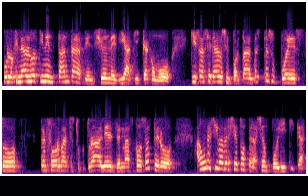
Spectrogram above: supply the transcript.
por lo general no tienen tanta atención mediática como quizás serían los importantes, presupuesto, reformas estructurales, demás cosas, pero aún así va a haber cierta operación política.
